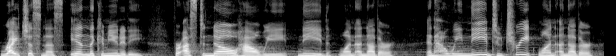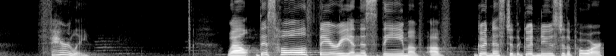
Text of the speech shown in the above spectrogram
righteousness in the community, for us to know how we need one another and how we need to treat one another fairly. Well, this whole theory and this theme of, of goodness to the good news to the poor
